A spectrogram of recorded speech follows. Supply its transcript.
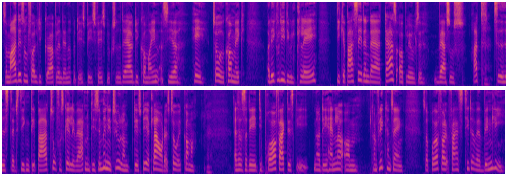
Så meget af det, som folk de gør, blandt andet på DSB's Facebook-side, det er jo, at de kommer ind og siger, hey, toget kom ikke. Og det er ikke, fordi de vil klage. De kan bare se den der deres oplevelse versus rettidighedsstatistikken. Det er bare to forskellige verdener. De er simpelthen i tvivl om, DSB er klar over, at deres tog ikke kommer. Ja. Altså, så det, de prøver faktisk, når det handler om konflikthåndtering, så prøver folk faktisk tit at være venlige.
